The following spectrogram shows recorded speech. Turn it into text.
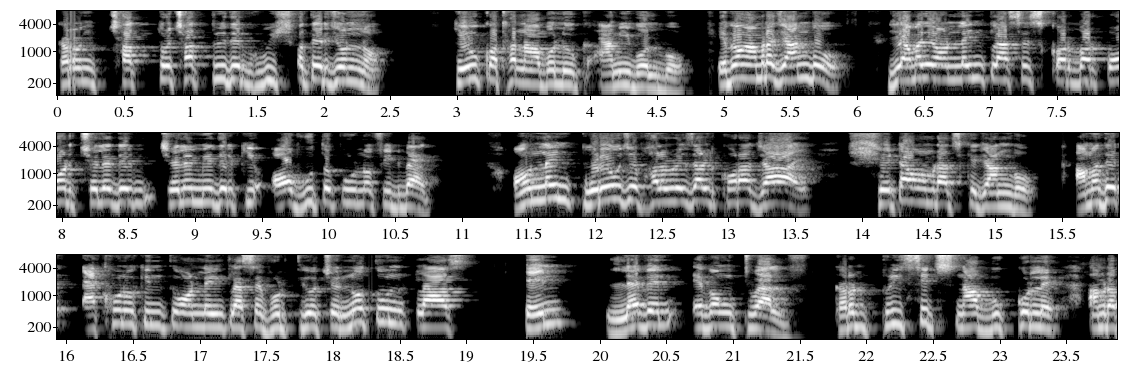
কারণ ছাত্রছাত্রীদের ভবিষ্যতের জন্য কেউ কথা না বলুক, আমি বলব। এবং আমরা জানব যে আমাদের অনলাইন ক্লাসেস করবার পর ছেলেদের, ছেলে মেয়েদের কি অভূতপূর্ণ ফিডব্যাক অনলাইন পড়েও যে ভালো রেজাল্ট করা যায়, সেটাও আমরা আজকে জানব। আমাদের এখনও কিন্তু অনলাইন ক্লাসে ভর্তি হচ্ছে নতুন ক্লাস টেন ইলেভেন এবং টুয়েলভ কারণ প্রিসিটস না বুক করলে আমরা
